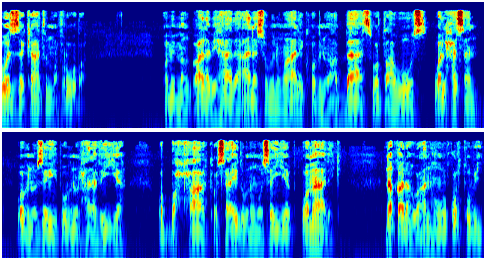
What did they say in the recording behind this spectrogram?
هو الزكاة المفروضة. وممن قال بهذا أنس بن مالك وابن عباس وطاووس والحسن وابن زيد وابن الحنفية والضحاك وسعيد بن مسيب ومالك. نقله عنهم القرطبي.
